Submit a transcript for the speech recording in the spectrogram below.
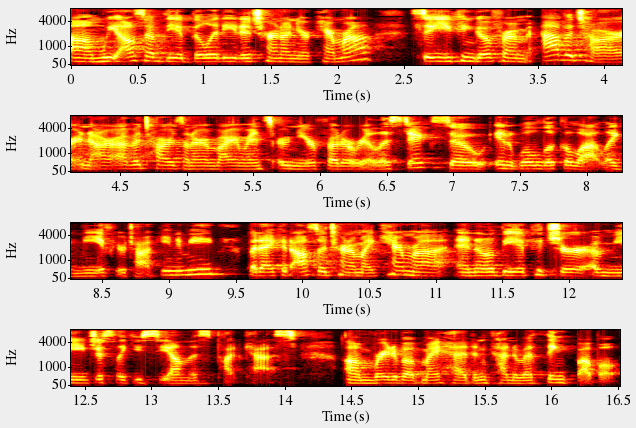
Um, we also have the ability to turn on your camera. So you can go from avatar, and our avatars and our environments are near photorealistic. So it will look a lot like me if you're talking to me. But I could also turn on my camera and it'll be a picture of me just like you see on this podcast um, right above my head and kind of a think bubble.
